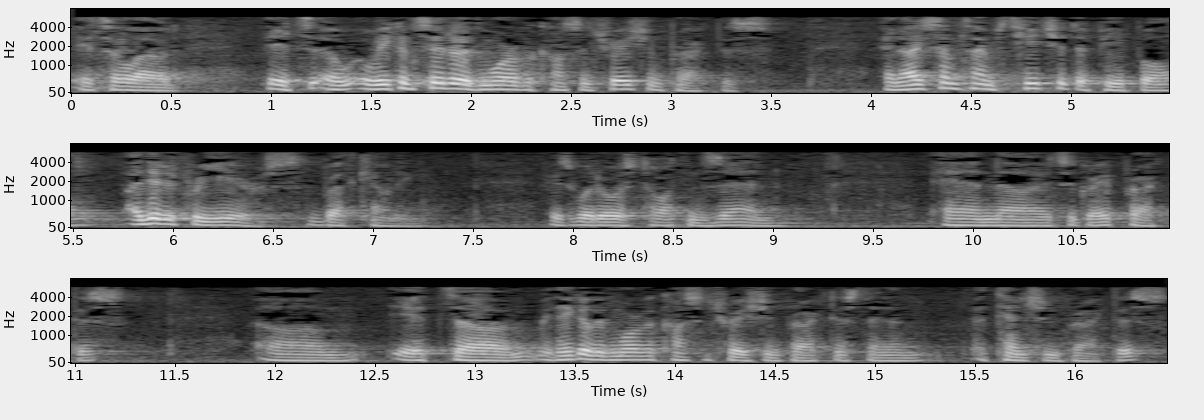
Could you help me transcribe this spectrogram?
It's allowed. It's, uh, we consider it more of a concentration practice. And I sometimes teach it to people. I did it for years, breath counting. Is what I was taught in Zen. And uh, it's a great practice. Um, it, um, we think of it more of a concentration practice than an attention practice.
